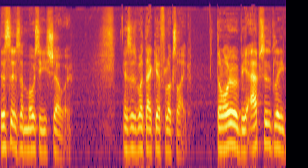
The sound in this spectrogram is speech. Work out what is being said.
This is a mercy shower. This is what that gift looks like the lawyer would be absolutely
